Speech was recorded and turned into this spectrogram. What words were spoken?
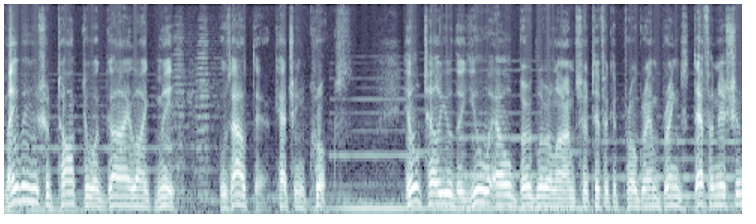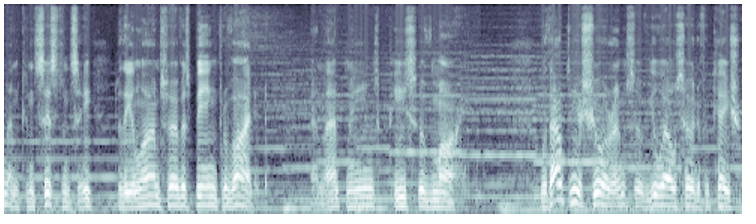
maybe you should talk to a guy like me, who's out there catching crooks. He'll tell you the UL Burglar Alarm Certificate Program brings definition and consistency to the alarm service being provided. And that means peace of mind. Without the assurance of UL certification,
